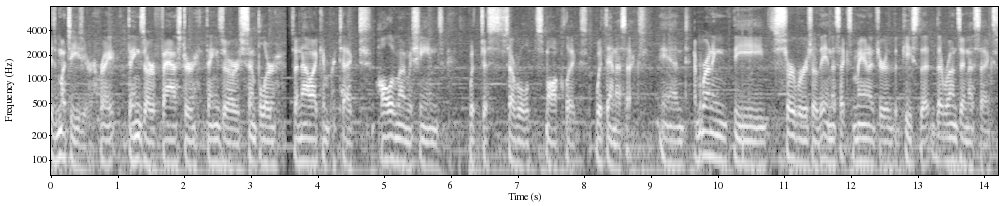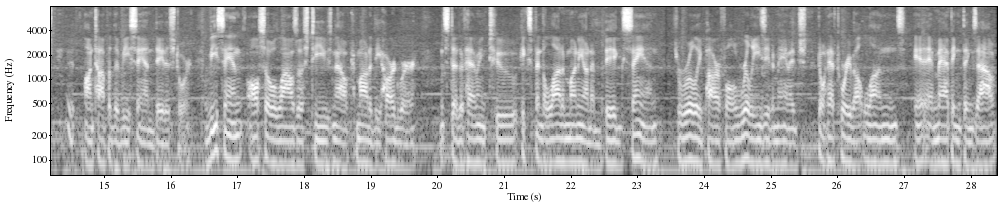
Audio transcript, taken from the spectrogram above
is much easier, right? Things are faster, things are simpler. So now I can protect all of my machines with just several small clicks with NSX. And I'm running the servers or the NSX manager, the piece that, that runs NSX on top of the vSAN data store. vSAN also allows us to use now commodity hardware instead of having to expend a lot of money on a big SAN. It's really powerful, really easy to manage. Don't have to worry about LUNs and mapping things out.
